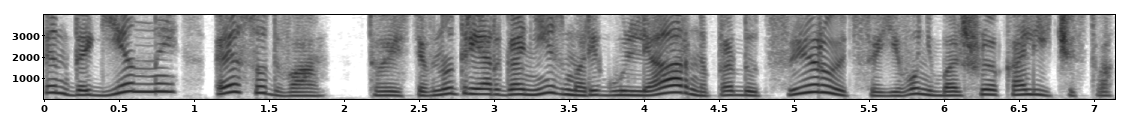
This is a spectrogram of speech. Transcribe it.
эндогенный СО2, то есть внутри организма регулярно продуцируется его небольшое количество,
